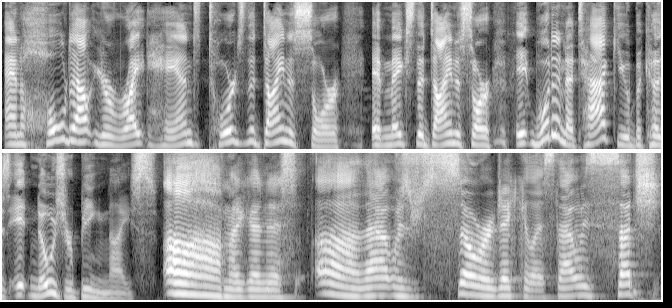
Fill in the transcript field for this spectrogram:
and hold out your right hand towards the dinosaur, it makes the dinosaur, it wouldn't attack you because it knows you're being nice. Oh my goodness. Oh, that was so ridiculous. That was such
